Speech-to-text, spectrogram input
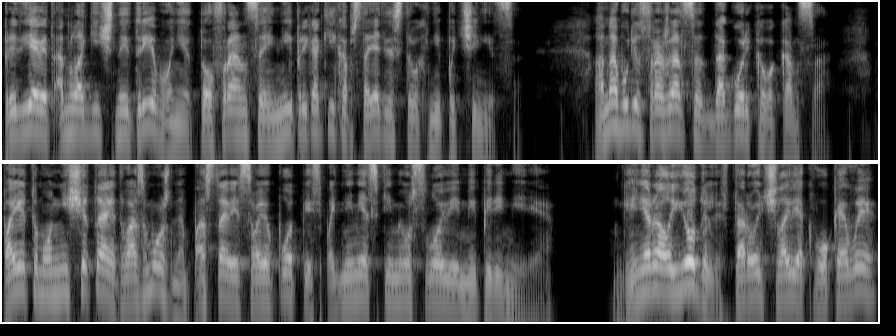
предъявит аналогичные требования, то Франция ни при каких обстоятельствах не подчинится. Она будет сражаться до горького конца. Поэтому он не считает возможным поставить свою подпись под немецкими условиями перемирия. Генерал Йодель, второй человек в ОКВ,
